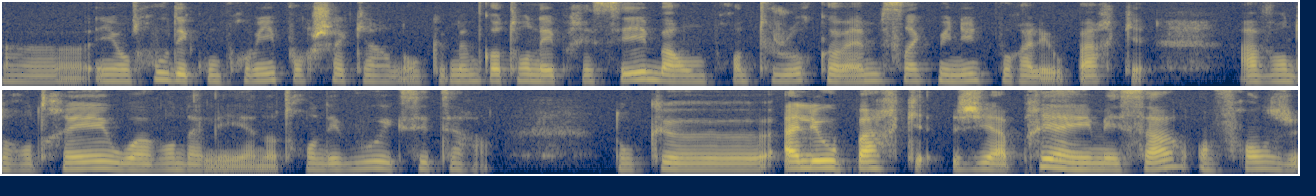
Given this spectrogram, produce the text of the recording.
euh, et on trouve des compromis pour chacun. Donc, même quand on est pressé, bah, on prend toujours quand même 5 minutes pour aller au parc avant de rentrer ou avant d'aller à notre rendez-vous, etc. Donc euh, aller au parc, j'ai appris à aimer ça. En France, je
